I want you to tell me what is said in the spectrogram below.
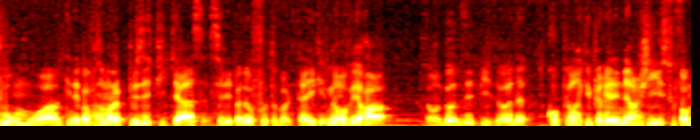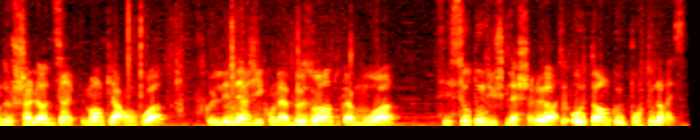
pour moi, qui n'est pas forcément la plus efficace, c'est les panneaux photovoltaïques. Mais on verra dans d'autres épisodes qu'on peut récupérer l'énergie sous forme de chaleur directement car on voit que l'énergie qu'on a besoin, en tout cas moi, c'est surtout de la chaleur, autant que pour tout le reste.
